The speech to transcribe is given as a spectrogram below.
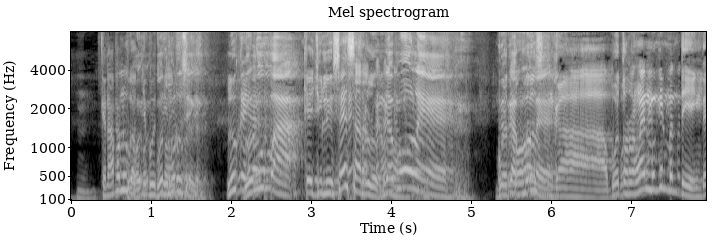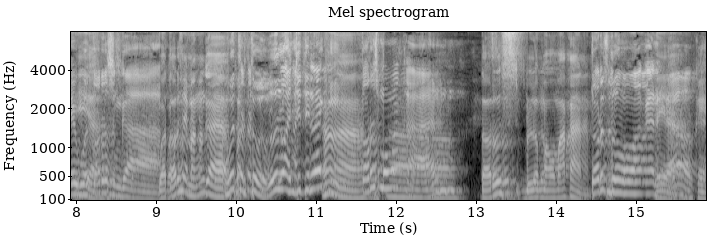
Hmm. Kenapa lu enggak Gue menyebut diri? Taurus ya. Lu kayak Gua lupa. Kayak Julius Caesar lu. Enggak boleh. Buat Enggak Taurus boleh. enggak. Buat orang lain mungkin penting, tapi buat Iya. Taurus enggak. Buat Taurus emang enggak. Buat betul. Lu lanjutin lagi. Ah. Taurus mau makan. Taurus belum mau makan. Taurus belum mau makan ya. Iya. Oke.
